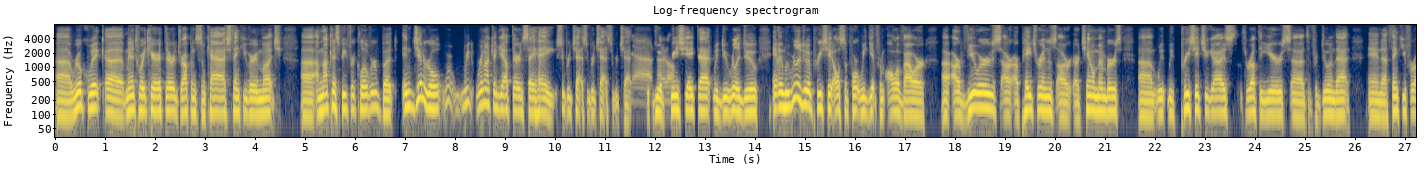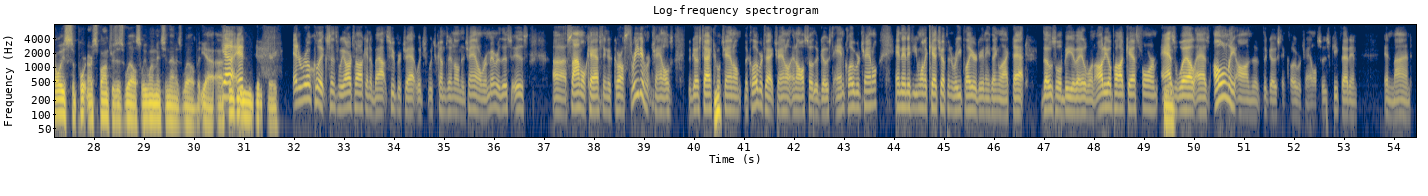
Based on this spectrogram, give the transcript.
Uh, real quick, uh, mandatory carrot there, dropping some cash. Thank you very much. Uh, I'm not going to speak for Clover, but in general, we're, we, we're not going to get out there and say, "Hey, super chat, super chat, super chat." Yeah, we do appreciate that. We do really do, and, and, we really do appreciate all support we get from all of our uh, our viewers, our, our patrons, our, our channel members. Um, we we appreciate you guys throughout the years uh, to, for doing that. And uh, thank you for always supporting our sponsors as well. So we want to mention that as well. But yeah, uh, yeah, and and real quick, since we are talking about super chat, which which comes in on the channel, remember this is uh, simulcasting across three different channels: the Ghost Tactical mm-hmm. channel, the Clover Tac channel, and also the Ghost and Clover channel. And then if you want to catch up and replay or do anything like that, those will be available in audio podcast form mm-hmm. as well as only on the, the Ghost and Clover channel. So just keep that in in mind.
